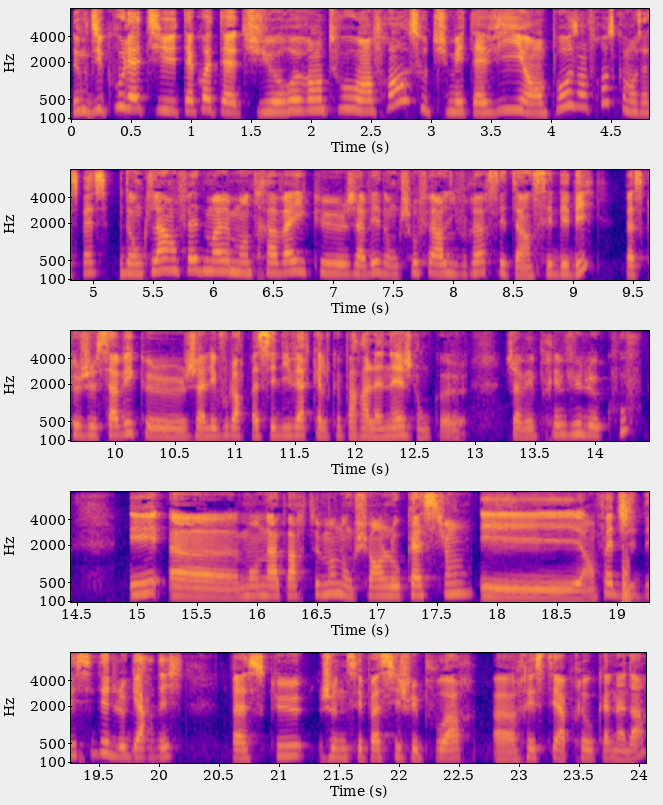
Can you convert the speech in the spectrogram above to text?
Donc du coup là, tu as quoi Tu revends tout en France ou tu mets ta vie en pause en France? Comment ça se passe? Donc là, en fait, moi, mon travail que j'avais, donc chauffeur-livreur, c'était un CDD parce que je savais que j'allais vouloir passer l'hiver quelque part à la neige, donc euh, j'avais prévu le coup. Et euh, mon appartement, donc je suis en location et en fait j'ai décidé de le garder parce que je ne sais pas si je vais pouvoir rester après au Canada.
